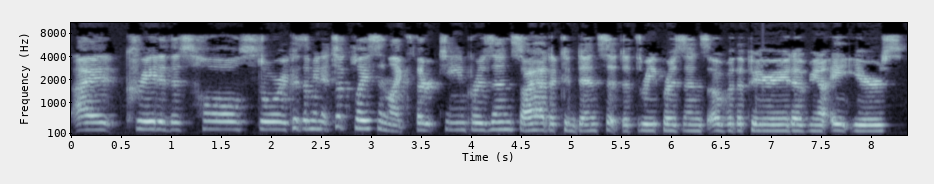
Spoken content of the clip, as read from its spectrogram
I created this whole story because I mean, it took place in like 13 prisons, so I had to condense it to three prisons over the period of you know eight years,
